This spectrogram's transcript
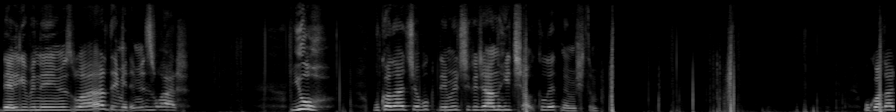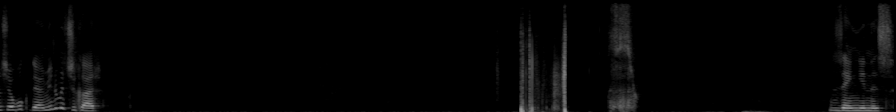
Deli gibi neyimiz var? Demirimiz var. Yuh! Bu kadar çabuk demir çıkacağını hiç akıl etmemiştim. Bu kadar çabuk demir mi çıkar? Zenginiz.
